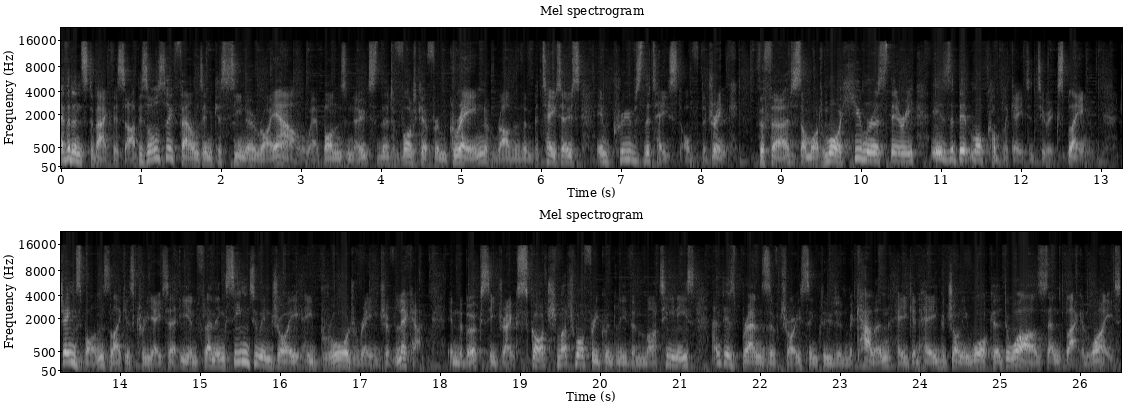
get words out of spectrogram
Evidence to back this up is also found in Casino Royale, where Bond notes that vodka from grain, rather than potatoes, improves the taste of the drink. The third, somewhat more humorous theory is a bit more complicated to explain. James Bond, like his creator Ian Fleming, seemed to enjoy a broad range of liquor. In the books, he drank scotch much more frequently than martinis, and his brands of choice included Macallan, Haig and Haig, Johnnie Walker, Dewar's, and Black and White.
